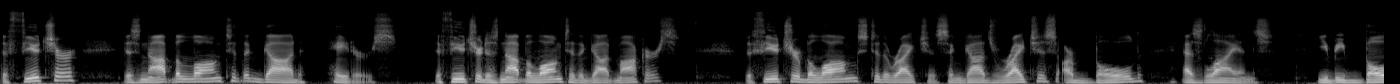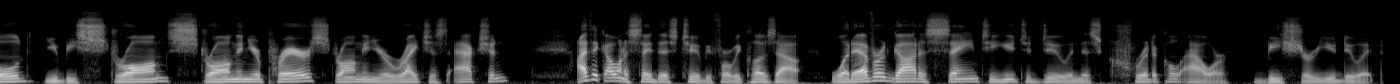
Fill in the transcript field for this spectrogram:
the future does not belong to the God haters. The future does not belong to the God mockers. The future belongs to the righteous, and God's righteous are bold as lions. You be bold, you be strong, strong in your prayers, strong in your righteous action. I think I want to say this too before we close out. Whatever God is saying to you to do in this critical hour, be sure you do it.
